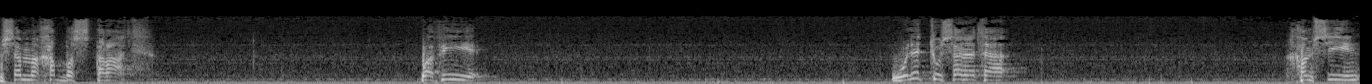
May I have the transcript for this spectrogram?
تسمى خب السقرات وفي ولدت سنة خمسين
